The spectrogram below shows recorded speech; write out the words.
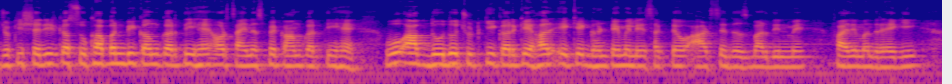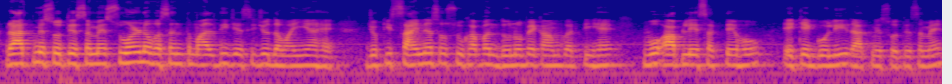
जो कि शरीर का सूखापन भी कम करती हैं और साइनस पे काम करती हैं, वो आप दो दो चुटकी करके हर एक एक घंटे में ले सकते हो, आठ से दस बार दिन में फ़ायदेमंद रहेगी। रात में सोते समय स्वर्ण वसंत मालती जैसी जो दवाइयाँ हैं, जो कि साइनस और सूखापन दोनों पे काम करती हैं, वो आप ले सकते हो एक एक गोली रात में सोते समय।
